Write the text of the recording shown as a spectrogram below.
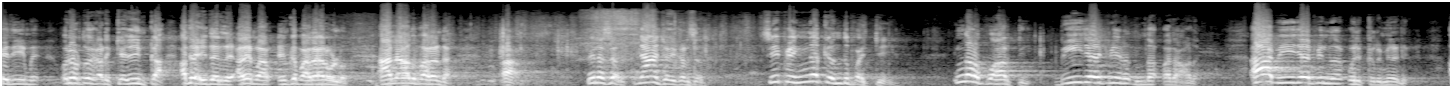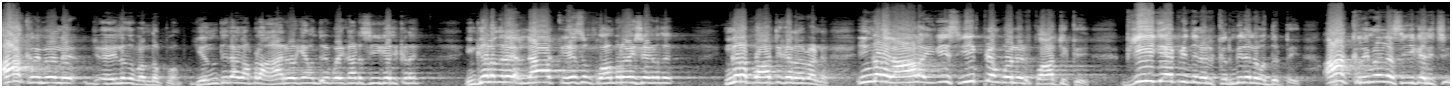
കരീം ഒരിടത്ത് കോഴിക്കോട് കരീം കാ. അത് എഴുതരുത് അതേ എനിക്ക് പറയാനുള്ളൂ. അല്ലാതെ പറയണ്ട. ആ പിന്നെ സർ ഞാൻ ചോദിക്കണം സർ സി പി നിങ്ങൾക്ക് എന്ത് പറ്റി? നിങ്ങളെ പാർട്ടി ബി ജെ പിയിൽ നിന്ന ഒരാൾ. ആ ബി ജെ പി ഒരു ക്രിമിനൽ ആ ക്രിമിനൽ ജയിലിൽ നിന്ന് വന്നപ്പോൾ എന്തിനാ നമ്മൾ ആരോഗ്യമന്ത്രി പോയി കണ്ട് സ്വീകരിക്കണേ? നിങ്ങളെന്തിനാ എല്ലാ കേസും കോംപ്രമൈസ് ചെയ്യണത്? നിങ്ങളെ പാർട്ടിക്കാരെ വേണ്ട? നിങ്ങളൊരാളെ ഈ സി പി എം പോലെ ഒരു പാർട്ടിക്ക് ബി ജെ പി ഒരു ക്രിമിനൽ വന്നിട്ട് ആ ക്രിമിനലിനെ സ്വീകരിച്ച്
